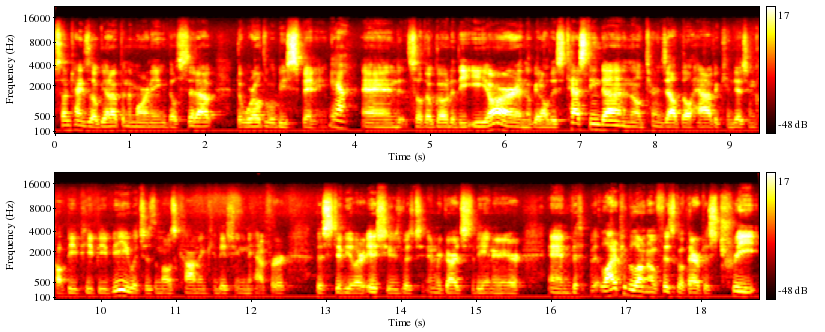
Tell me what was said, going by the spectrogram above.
sometimes they'll get up in the morning, they'll sit up, the world will be spinning. Yeah. And so they'll go to the ER and they'll get all this testing done, and then it turns out they'll have a condition called BPPV, which is the most common condition you have for vestibular issues, which in regards to the inner ear. And a lot of people don't know physical therapists treat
